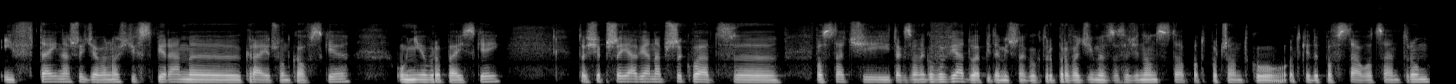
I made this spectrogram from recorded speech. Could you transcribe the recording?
i w tej naszej działalności wspieramy kraje członkowskie Unii Europejskiej. To się przejawia na przykład e, w postaci tak zwanego wywiadu epidemicznego, który prowadzimy w zasadzie non-stop od początku, od kiedy powstało centrum.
